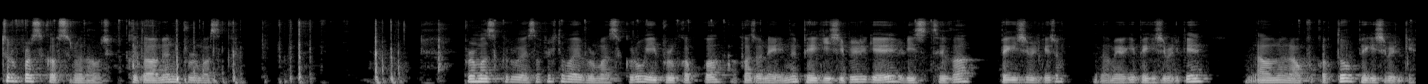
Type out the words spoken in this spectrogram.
true false 값으로 나오죠. 그 다음엔 불마스크. 불마스크로 해서 필터 바이 불마스크로 이 불값과 아까 전에 있는 121개의 리스트가 121개죠. 그 다음에 여기 121개 나오는 아웃풋 값도 121개.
